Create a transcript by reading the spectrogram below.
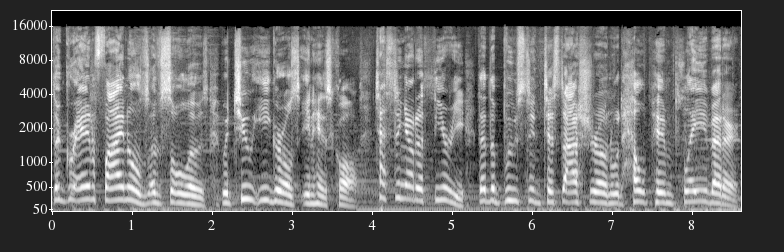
the grand finals of solos, with two e-girls in his call, testing out a theory that the boosted testosterone would help him play better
